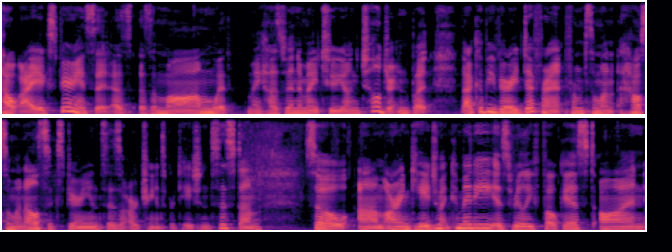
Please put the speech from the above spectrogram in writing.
how I experience it as, as a mom with my husband and my two young children. But that could be very different from someone how someone else experiences our transportation system. So um, our engagement committee is really focused on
